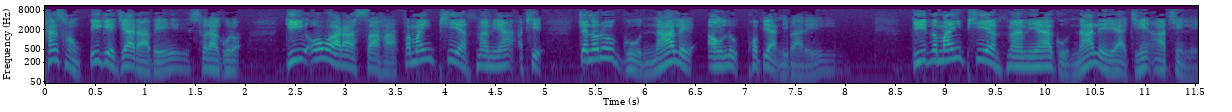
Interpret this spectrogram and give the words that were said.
ဖန်ဆောင်ပေးခဲ့ကြတာပဲဆိုတာကိုတော့ဒီဩဝါဒစာဟာသမိုင်းဖြစ်ရမှန်များအဖြစ်ကျွန်တော်တို့ကိုနားလည်အောင်လို့ဖော်ပြနေပါတယ်ဒီသမိုင်းဖြစ်ရမှန်များကိုနားလည်ရခြင်းအပြင်လေ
